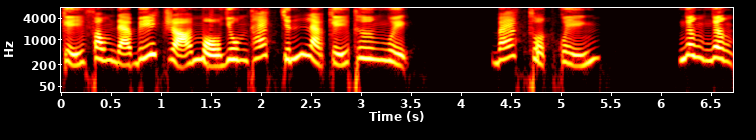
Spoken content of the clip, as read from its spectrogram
Kỷ Phong đã biết rõ Mộ Dung Thác chính là Kỷ Thương Nguyệt. Bác thuật quyển. Ngân ngân.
